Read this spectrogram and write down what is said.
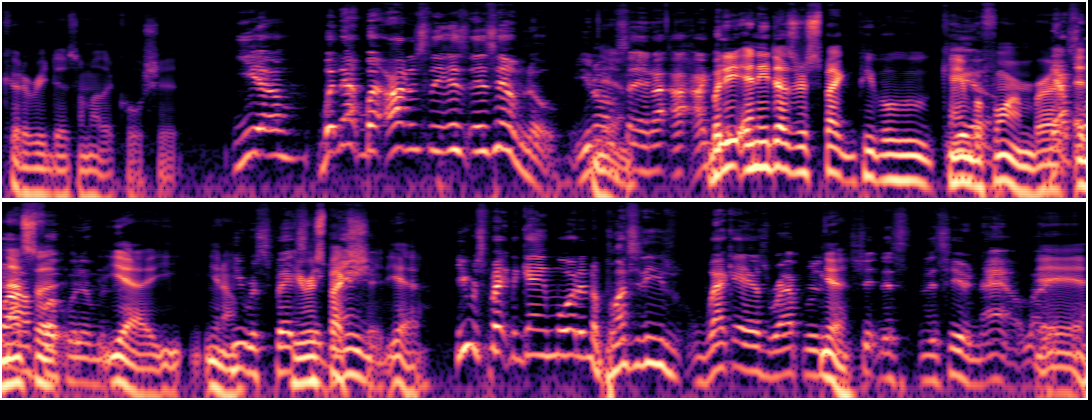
Could have redid some other cool shit. Yeah, but that, but honestly, it's, it's him though. You know what I'm saying? I, I, I But he and he does respect people who came Yeah. before him, bro. That's and why I that's a fuck with him. yeah, you know. He respects He respects shit. Yeah. He respect the game more than a bunch of these whack ass rappers Yeah. and shit that's that's here now. Like Yeah, yeah, yeah.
